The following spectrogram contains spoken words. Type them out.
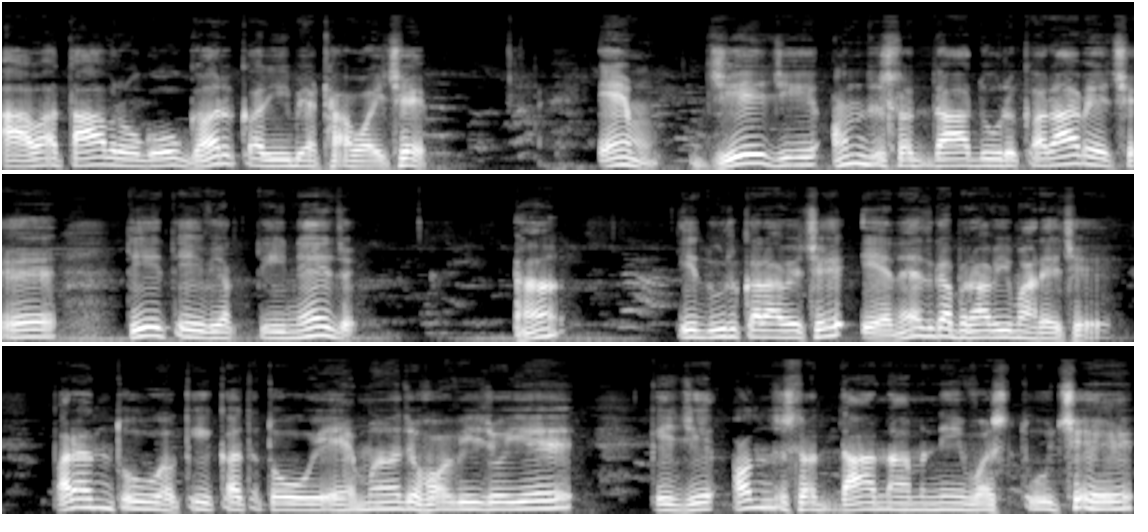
આવા તાવ રોગો ઘર કરી બેઠા હોય છે. એમ જે જે અંધશ્રદ્ધા દૂર કરાવે છે, તે તે વ્યક્તિને જ, હા, એ દૂર કરાવે છે, એને જ ગભરાવી મારે છે. પરંતુ હકીકત તો એમ જ હોવી જોઈએ કે જે અંધશ્રદ્ધા નામની વસ્તુ છે,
